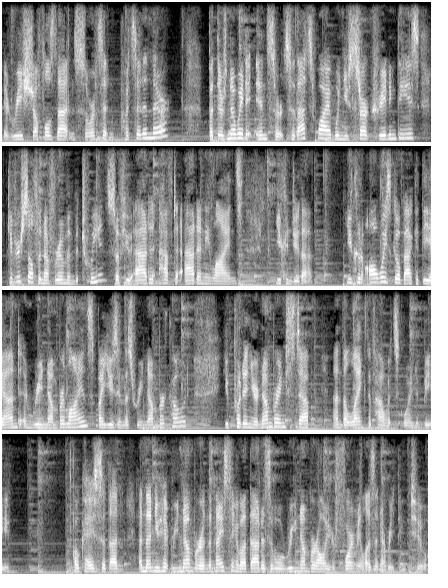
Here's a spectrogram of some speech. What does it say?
it reshuffles that and sorts it and puts it in there but there's no way to insert. So that's why when you start creating these, give yourself enough room in between. So if you add have to add any lines, you can do that. You can always go back at the end and renumber lines by using this renumber code. You put in your numbering step and the length of how it's going to be. Okay, so then, and then you hit renumber. And the nice thing about that is it will renumber all your formulas and everything too.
